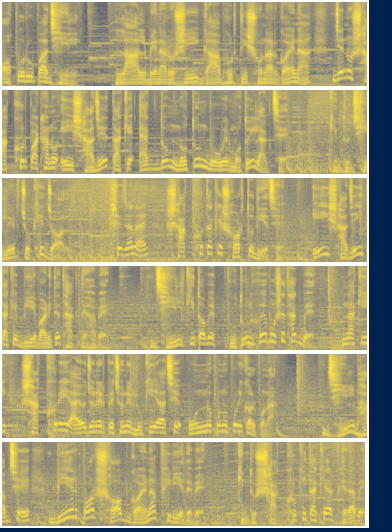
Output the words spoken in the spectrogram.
অপরূপা ঝিল। লাল বেনারসি, গা ভর্তি সোনার গয়না, যেন স্বাক্ষর পাঠানো এই সাজে তাকে একদম নতুন বউয়ের মতোই লাগছে। কিন্তু ঝিলের চোখে জল। সে জানায়, সাক্ষ্য তাকে শর্ত দিয়েছে। এই সাজেই তাকে বিয়ে বাড়িতে থাকতে হবে। ঝিল কি তবে পুতুল হয়ে বসে থাকবে? নাকি স্বাক্ষর এই আয়োজনের পেছনে লুকিয়ে আছে অন্য কোনো পরিকল্পনা? ঝিল ভাবছে বিয়ের পর সব গয়না ফিরিয়ে দেবে, কিন্তু সাক্ষ্য কি তাকে আর ফেরাবে?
